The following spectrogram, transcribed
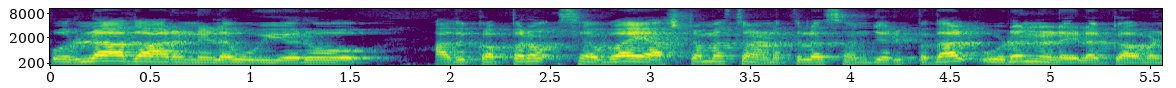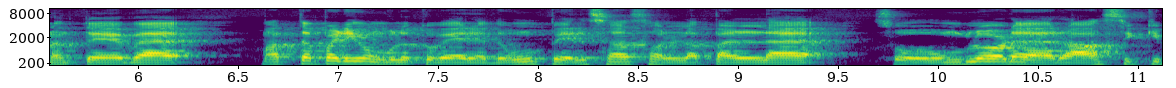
பொருளாதார நிலை உயரும் அதுக்கப்புறம் செவ்வாய் அஷ்டமஸ்தானத்தில் சஞ்சரிப்பதால் உடல்நிலையில் கவனம் தேவை. மற்றபடி உங்களுக்கு வேறு எதுவும் பெருசாக சொல்லப்படல. ஸோ உங்களோட ராசிக்கு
